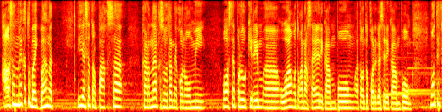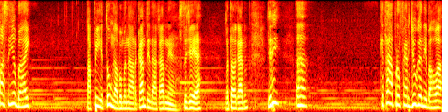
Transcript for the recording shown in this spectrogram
alasan mereka tuh baik banget. Iya saya terpaksa karena kesulitan ekonomi. Oh saya perlu kirim uh, uang untuk anak saya di kampung atau untuk keluarga saya di kampung. Motivasinya baik. Tapi itu nggak membenarkan tindakannya. Setuju ya? Betul kan? Jadi uh, kita perlu fair juga nih bahwa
